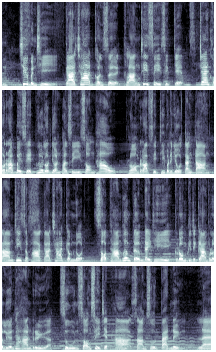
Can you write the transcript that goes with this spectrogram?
0ชื่อบัญชี กาชาติคอนเสิร์ต ครั้งที่ 47 แจ้งขอรับใบเสร็จเพื่อลดหย่อนภาษี 2 เท่า พร้อมรับสิทธิประโยชน์ต่างๆ ตามที่สภากาชาติกำหนด สอบถามเพิ่มเติมได้ที่ กรมกิจการพลเรือนทหารเรือ 024753081 และ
